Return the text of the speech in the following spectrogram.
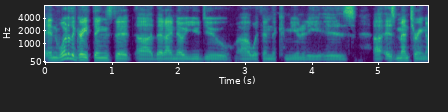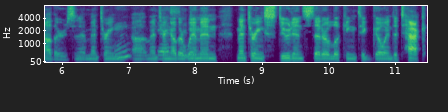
and one of the great things that uh, that I know you do uh, within the community is uh, is mentoring others, and mentoring mm-hmm. mentoring yes, other I women, do. mentoring students that are looking to go into tech.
